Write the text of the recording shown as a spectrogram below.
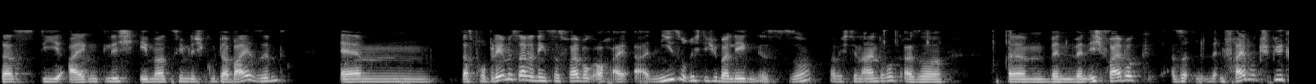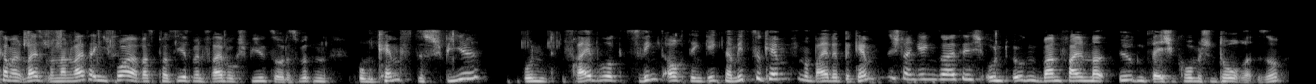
dass die eigentlich immer ziemlich gut dabei sind. Ähm, das Problem ist allerdings, dass Freiburg auch äh, nie so richtig überlegen ist, so habe ich den Eindruck. Also ähm, wenn, wenn ich Freiburg, also wenn Freiburg spielt, kann man, weiß, man weiß eigentlich vorher, was passiert, wenn Freiburg spielt so. Das wird ein umkämpftes Spiel und Freiburg zwingt auch den Gegner mitzukämpfen und beide bekämpfen sich dann gegenseitig und irgendwann fallen mal irgendwelche komischen Tore, so.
